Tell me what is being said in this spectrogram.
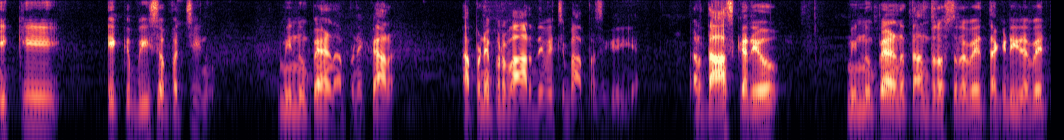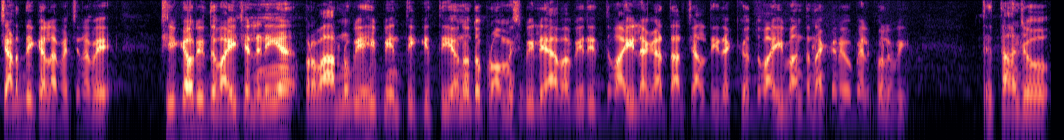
21 1 2025 ਨੂੰ ਮੈਨੂੰ ਭੈਣ ਆਪਣੇ ਘਰ, ਆਪਣੇ ਪਰਿਵਾਰ ਦੇ ਵਿੱਚ ਵਾਪਸ ਗਈ ਹੈ। ਅਰਦਾਸ ਕਰਿਓ ਮੈਨੂੰ ਭੈਣ ਤੰਦਰੁਸਤ ਰਵੇ, ਤਕੜੀ ਰਵੇ, ਚੜ੍ਹਦੀ ਕਲਾ ਵਿੱਚ ਰਵੇ। ਠੀਕ ਆ, ਉਹਦੀ ਦਵਾਈ ਚੱਲਣੀ ਹੈ ਪਰਿਵਾਰ ਨੂੰ ਵੀ ਇਹੀ ਬੇਨਤੀ ਕੀਤੀ ਆ, ਉਹਨਾਂ ਤੋਂ ਪ੍ਰੋਮਿਸ ਵੀ ਲਿਆ ਵਾ ਵੀ ਇਹਦੀ ਦਵਾਈ ਲਗਾਤਾਰ ਚੱਲਦੀ ਰੱਖਿਓ, ਦਵਾਈ ਬੰਦ ਨਾ ਕਰਿਓ, ਬਿਲਕੁਲ ਵੀ। ਤੇ ਤਾਂ ਜੋ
